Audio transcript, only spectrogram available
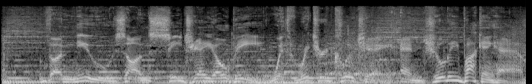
The news on CJOB with Richard Cloutier and Julie Buckingham.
